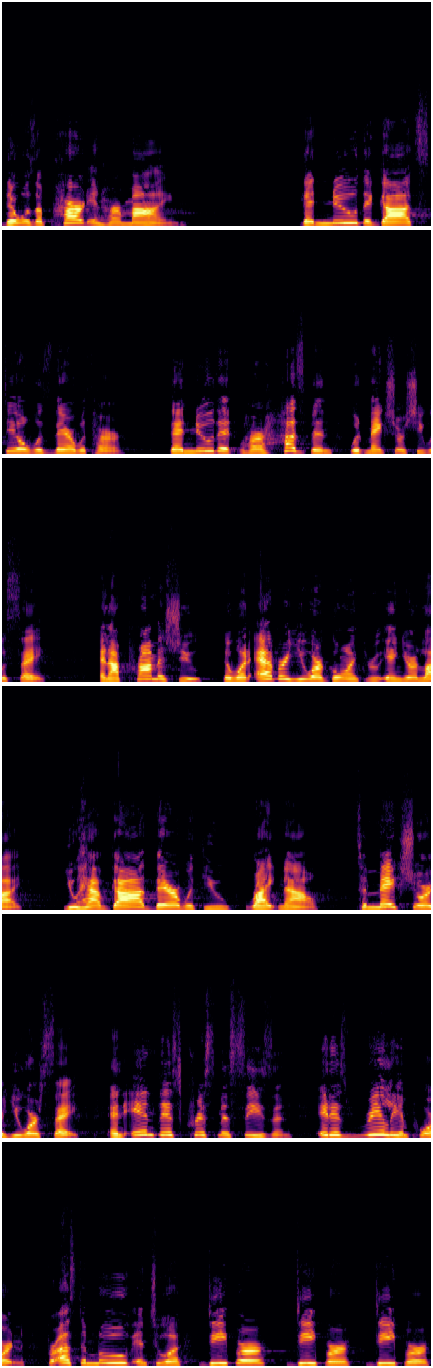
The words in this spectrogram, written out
there was a part in her mind that knew that God still was there with her, that knew that her husband would make sure she was safe. And I promise you that whatever you are going through in your life, you have God there with you right now to make sure you are safe. And in this Christmas season, it is really important for us to move into a deeper, deeper, deeper,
